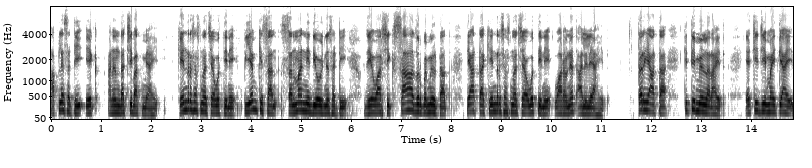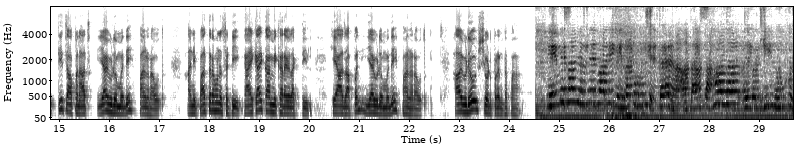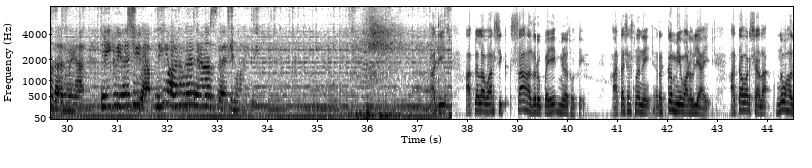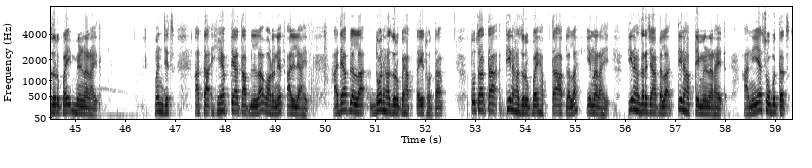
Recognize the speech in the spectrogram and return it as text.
आपल्यासाठी एक आनंदाची बातमी आहे. केंद्र शासनाच्या वतीने पी एम किसान सन्मान निधी योजनेसाठी जे वार्षिक सहा हजार रुपये मिळतात ते आता केंद्र शासनाच्या वतीने वाढवण्यात आलेले आहेत. तर हे आता किती मिळणार आहेत याची जी माहिती आहे तीच आपण आज या व्हिडिओमध्ये पाहणार आहोत. आणि पात्र होण्यासाठी काय काय कामे करावी लागतील हे आज आपण या व्हिडिओमध्ये पाहणार आहोत. हा व्हिडिओ शेवटपर्यंत पहा. पीएम किसान योजनेद्वारे केंद्राकडून शेतकऱ्यांना आता सहा हजार ऐवजी नऊ हजार मिळणार. पीक विम्याची व्याप्तीही वाढवण्यात येणार असल्याची माहिती. आधी आपल्याला वार्षिक सहा हजार रुपये मिळत होते. आता शासनाने रक्कम मी वाढवली आहे. आता वर्षाला नऊ हजार रुपये मिळणार आहेत. म्हणजेच आता हे हप्ते आता आपल्याला वाढवण्यात आलेले आहेत. आधी आपल्याला दोन हजार रुपये हप्ता येत होता. तोच आता तीन हजार रुपये हप्ता आपल्याला येणार आहे. तीन हजाराचे आपल्याला तीन हप्ते मिळणार आहेत. आणि यासोबतच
